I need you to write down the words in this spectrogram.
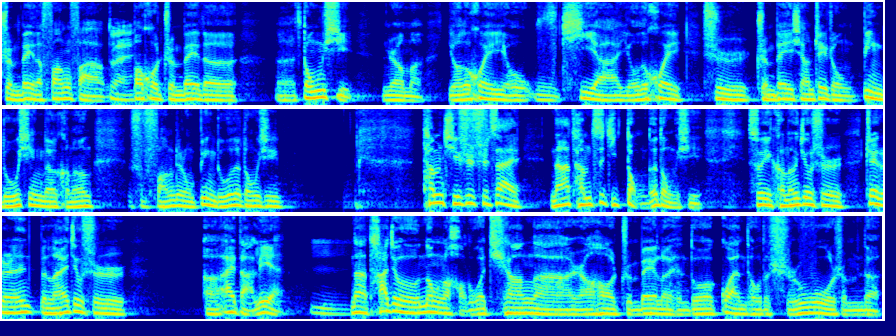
准备的方法，对包括准备的呃东西，你知道吗？有的会有武器啊，有的会是准备像这种病毒性的，可能是防这种病毒的东西。他们其实是在拿他们自己懂的东西，所以可能就是这个人本来就是呃爱打猎，嗯，那他就弄了好多枪啊，然后准备了很多罐头的食物什么的。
